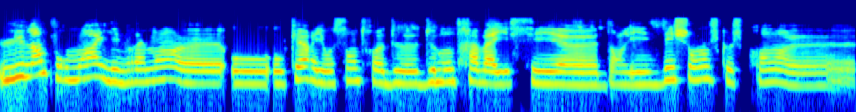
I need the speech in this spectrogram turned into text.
L'humain, pour moi, il est vraiment euh, au, cœur et au centre de, mon travail. C'est euh, dans les échanges que je prends euh,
